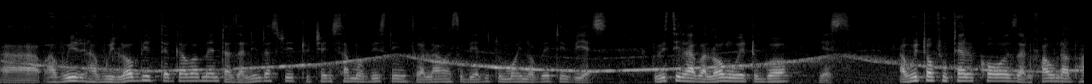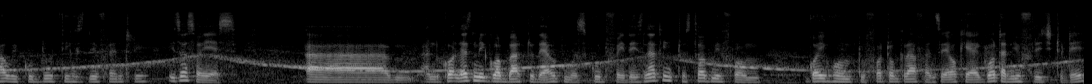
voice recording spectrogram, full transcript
Uh, have, we, have we lobbied the government as an industry to change some of these things to allow us to be a little more innovative? Yes. Do we still have a long way to go? Yes. Have we talked to telcos and found out how we could do things differently? It's also yes. Um, and go, let me go back to the utmost good faith. There's nothing to stop me from going home to photograph and say, okay, I got a new fridge today.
